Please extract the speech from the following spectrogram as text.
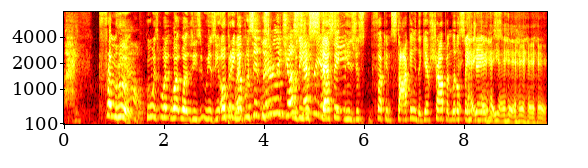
From who? How? Who was what? What was he? Was he opening Like, up? was it literally just Was he Jeffrey just stuffing? Epstein? He's just fucking stocking the gift shop in Little St. Hey, James. hey, hey, hey, hey, hey, hey.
